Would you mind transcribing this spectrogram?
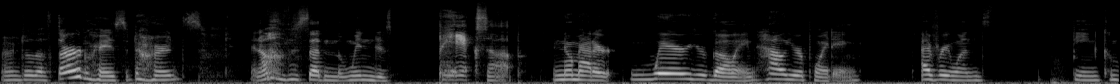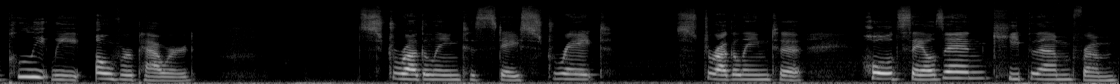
Until the third race starts, and all of a sudden the wind just picks up. And no matter where you're going, how you're pointing, everyone's being completely overpowered, struggling to stay straight, struggling to hold sails in, keep them from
